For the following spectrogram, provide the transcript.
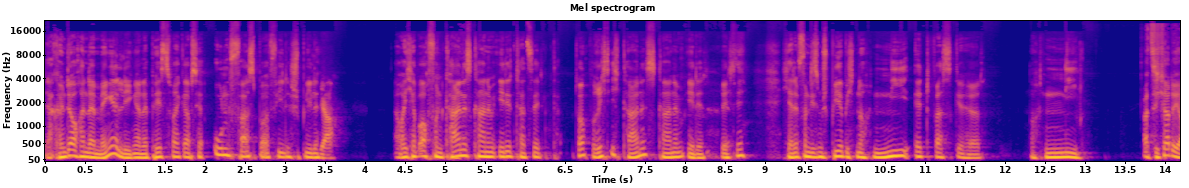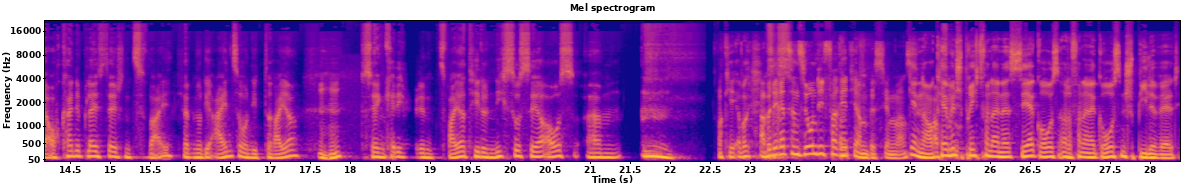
Ja, könnte auch an der Menge liegen. An der PS2 gab es ja unfassbar viele Spiele. Ja. Aber ich habe auch von Canis Canem Edit tatsächlich. Doch, richtig? Canis Canem Edit, richtig? Ich hatte von diesem Spiel habe ich noch nie etwas gehört. Noch nie. Also ich hatte ja auch keine PlayStation 2. Ich hatte nur die 1er und die 3er. Mhm. Deswegen kenne ich mich mit dem Zweier-Titel nicht so sehr aus. Ähm, Okay, aber, Aber die Rezension, die verrät ja ein bisschen was. Genau, Absolut. Kevin spricht von einer sehr großen oder von einer großen Spielewelt,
